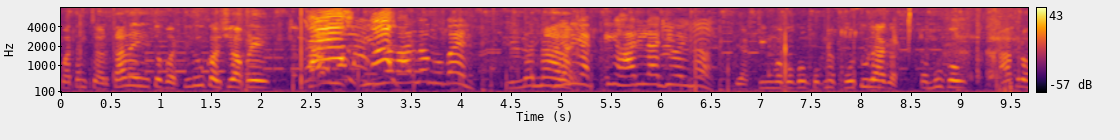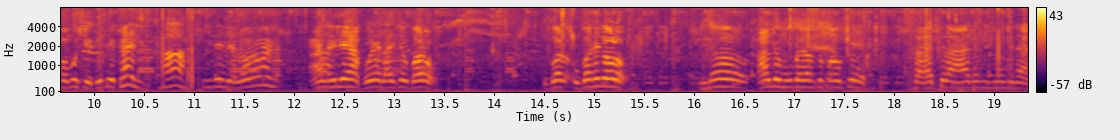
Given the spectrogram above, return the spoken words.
પતંગ ચડતા નહીં તો ભરતી નું કરશું આપણે. મોબાઈલ. acting હારી લાગી હોય ને. એક્ટિંગમાં કોઈ કોકને ખોટું લાગે. તો હું કહું આ પેલો હમો શેઠો દેખાય ને? હા. ઈને વહેલો આવે ને. આ લઈ લે આ ભોળે લાવી છે ઊભા રહો ઊભા થઈ દોડો. એનો હાલ તો મોબાઈલ આમ તો પાવ કે સાહેબ પેલા આયા છે ઇનો મેં ના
